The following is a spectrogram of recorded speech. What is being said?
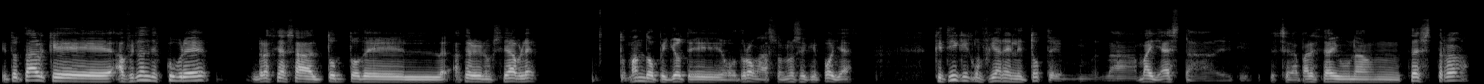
Y total que al final descubre, gracias al tonto del acero inoxidable, tomando peyote o drogas o no sé qué pollas, que tiene que confiar en el tótem, la malla esta, se le aparece ahí una ancestra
